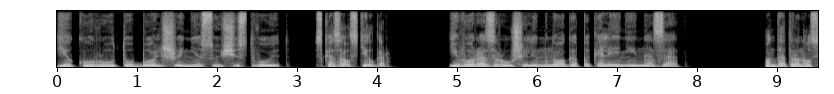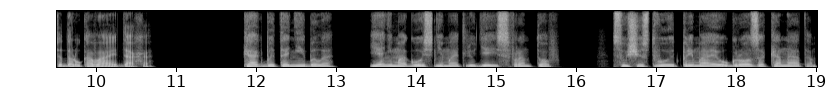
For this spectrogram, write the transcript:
«Якуруту больше не существует», — сказал Стилгар. «Его разрушили много поколений назад». Он дотронулся до рукава Айдаха. «Как бы то ни было, я не могу снимать людей с фронтов. Существует прямая угроза канатам.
